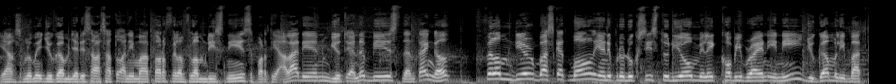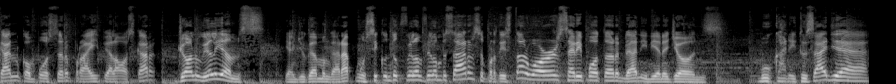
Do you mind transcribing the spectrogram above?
yang sebelumnya juga menjadi salah satu animator film-film Disney seperti Aladdin, Beauty and the Beast, dan Tangled, Film Dear Basketball yang diproduksi studio milik Kobe Bryant ini juga melibatkan komposer peraih Piala Oscar John Williams yang juga menggarap musik untuk film-film besar seperti Star Wars, Harry Potter, dan Indiana Jones. Bukan itu saja.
